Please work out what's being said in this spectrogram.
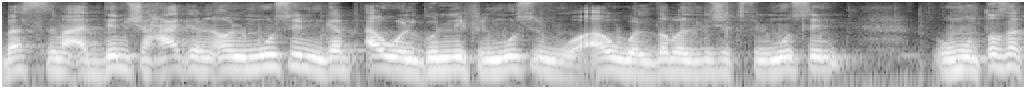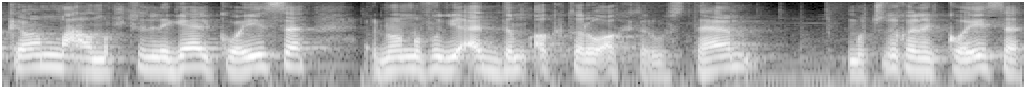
بس ما قدمش حاجة من أول الموسم. جاب أول جول ليه في الموسم وأول double digit في الموسم. ومنتظر كمان مع الماتشات اللي جاية الكويسة إن هو المفروض يقدم أكتر وأكتر. وويست هام ماتشاته كانت كويسة.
